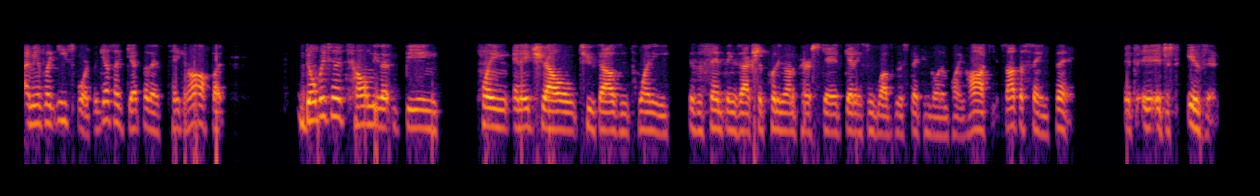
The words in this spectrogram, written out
I mean, it's like esports. I guess I get that it's taken off, but nobody's gonna tell me that being playing NHL 2020 is the same thing as actually putting on a pair of skates, getting some gloves and a stick, and going and playing hockey. It's not the same thing. It it, it just isn't.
